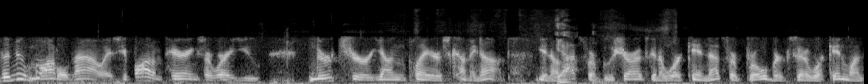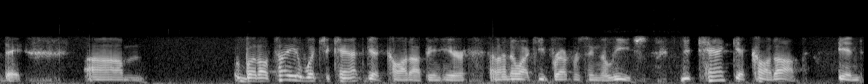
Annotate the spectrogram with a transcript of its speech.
the new model now is your bottom pairings are where you nurture young players coming up. You know, yeah. that's where Bouchard's going to work in. That's where Broberg's going to work in one day. Um, but I'll tell you what you can't get caught up in here, and I know I keep referencing the Leafs. You can't get caught up in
